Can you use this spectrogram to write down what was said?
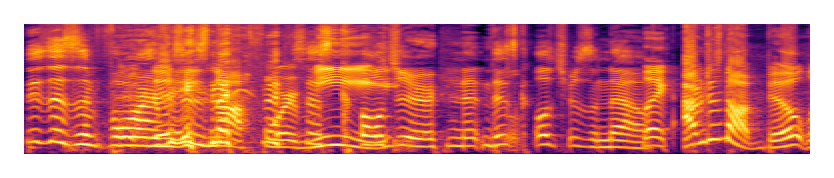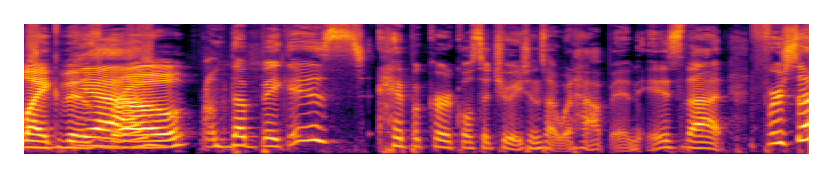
this isn't for This me. This is not for me. This is culture. N- This culture's a no. like I'm just not built like this, bro. The biggest hypocritical situations that would happen is that for some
